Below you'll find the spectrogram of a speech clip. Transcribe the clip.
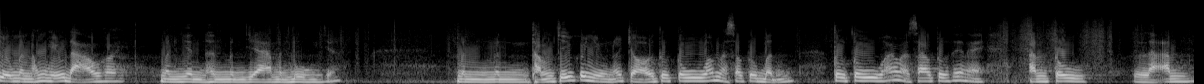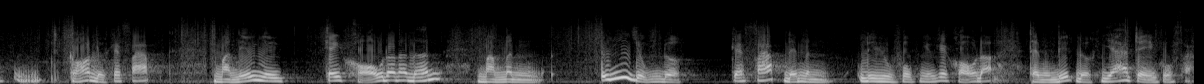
dụ mình không hiểu đạo thôi, mình nhìn hình, mình già, mình buồn chứ. Mình mình thậm chí có nhiều nói, trời tôi tu quá mà sao tôi bệnh? Tôi tu quá mà sao tôi thế này? Anh tu là anh có được cái pháp. Mà nếu như cái khổ đó nó đến mà mình ứng dụng được cái pháp để mình điều phục những cái khổ đó thì mình biết được giá trị của pháp.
